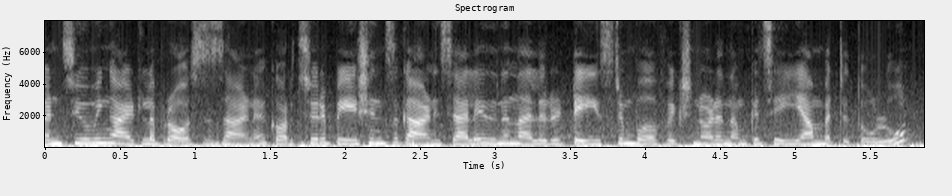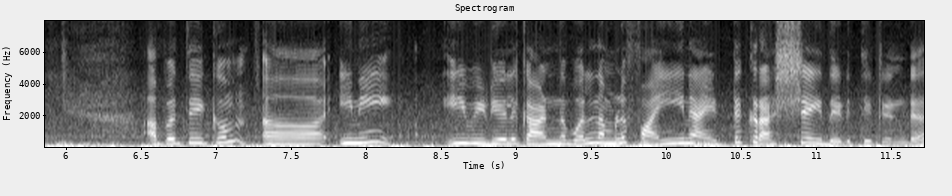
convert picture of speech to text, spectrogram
കൺസ്യൂമിങ് ആയിട്ടുള്ള പ്രോസസ്സാണ് കുറച്ചൊരു പേഷ്യൻസ് കാണിച്ചാലേ ഇതിന് നല്ലൊരു ടേസ്റ്റും പെർഫെക്ഷനോടെ നമുക്ക് ചെയ്യാൻ പറ്റത്തുള്ളൂ. അപ്പോഴത്തേക്കും ഇനി ഈ വീഡിയോയിൽ കാണുന്ന പോലെ നമ്മൾ ഫൈനായിട്ട് ക്രഷ് ചെയ്തെടുത്തിട്ടുണ്ട്.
